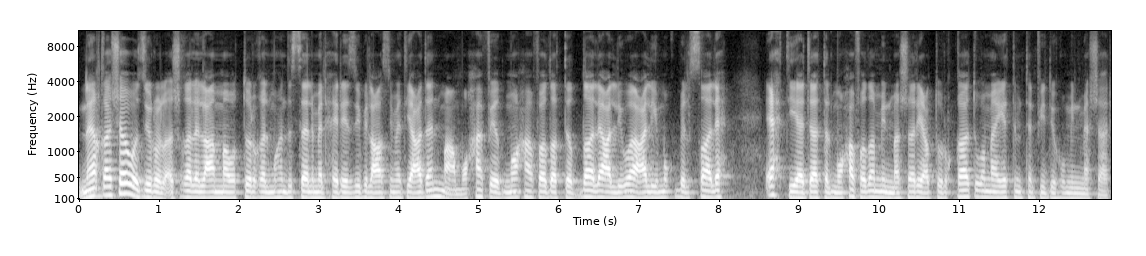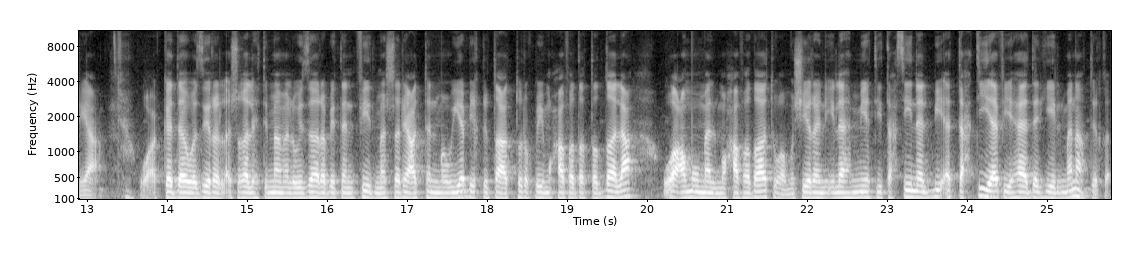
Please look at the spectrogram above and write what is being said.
ناقش وزير الأشغال العامة والطرق المهندس سالم الحريزي بالعاصمة عدن مع محافظ محافظة الضالع اللواء علي مقبل صالح احتياجات المحافظة من مشاريع الطرقات وما يتم تنفيذه من مشاريع. وأكد وزير الأشغال اهتمام الوزارة بتنفيذ مشاريع التنموية بقطاع الطرق بمحافظة الضالع وعموم المحافظات ومشيرا إلى أهمية تحسين البيئة التحتية في هذه المناطق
